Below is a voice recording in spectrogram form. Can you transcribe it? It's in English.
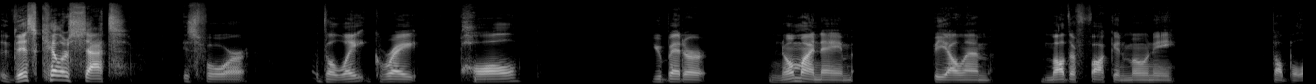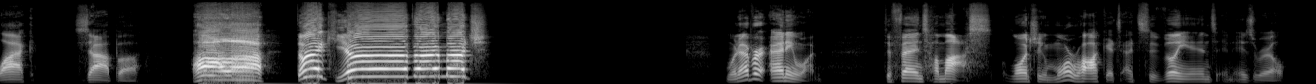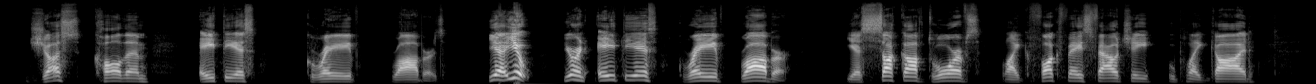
This killer set is for the late great Paul. You better know my name, BLM motherfucking Mooney, the Black Zappa. Holla! Thank you very much! Whenever anyone defends Hamas launching more rockets at civilians in Israel, just call them atheist grave robbers. Yeah, you! You're an atheist grave robber. You suck off dwarfs like fuckface Fauci, who play God.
